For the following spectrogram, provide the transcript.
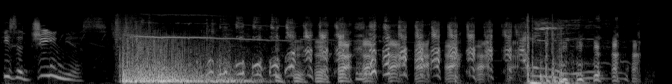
He's a genius.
